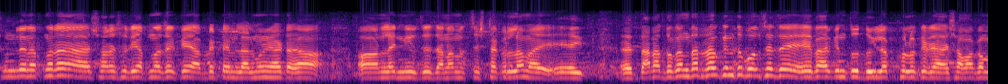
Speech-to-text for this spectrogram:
শুনলেন আপনারা সরাসরি আপনাদেরকে আপডেট টাইম লালমনিরহাট অনলাইন নিউজে জানানোর চেষ্টা করলাম। এই তারা দোকানদাররাও কিন্তু বলছে যে এবার কিন্তু দুই লক্ষ লোকের সমাগম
